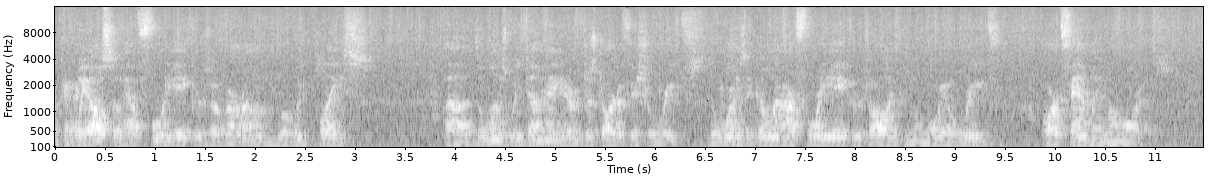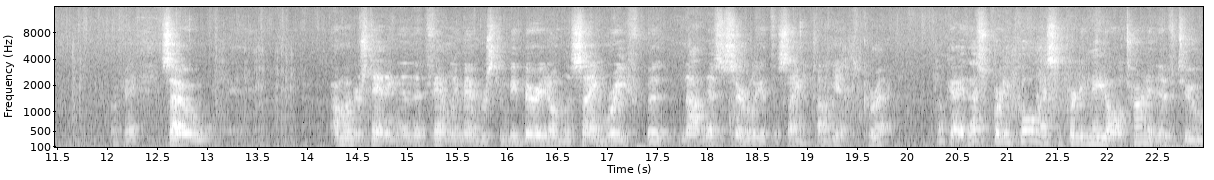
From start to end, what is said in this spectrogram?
Okay. We also have 40 acres of our own where we place, uh, the ones we donate are just artificial reefs. The ones that go in our 40 acres all Arlington Memorial Reef are family memorials. Okay, so I'm understanding then that family members can be buried on the same reef, but not necessarily at the same time? Yes, correct. Okay, that's pretty cool. That's a pretty neat alternative to,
